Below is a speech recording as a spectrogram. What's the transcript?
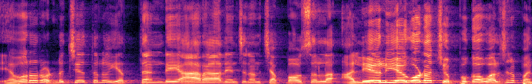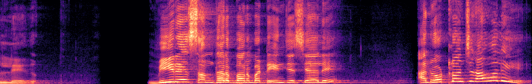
ఎవరో రెండు చేతులు ఎత్తండి ఆరాధించడానికి చెప్పవసరంలో అలేలియో కూడా చెప్పుకోవాల్సిన పని లేదు. మీరే సందర్భాన్ని బట్టి ఏం చేసేయాలి? ఆ నోట్లోంచి రావాలి.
